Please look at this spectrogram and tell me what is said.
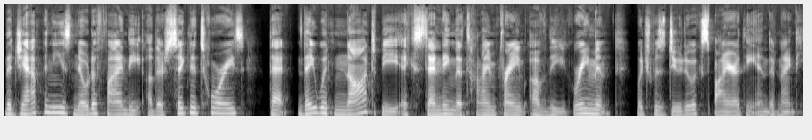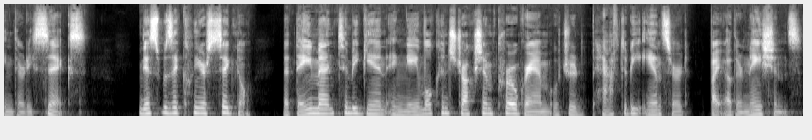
the Japanese notified the other signatories that they would not be extending the time frame of the agreement, which was due to expire at the end of 1936. This was a clear signal that they meant to begin a naval construction program which would have to be answered by other nations.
